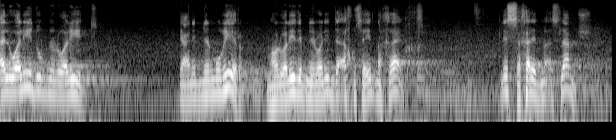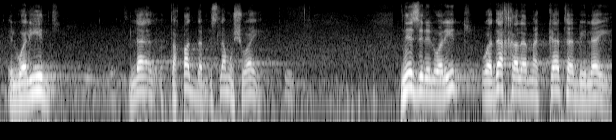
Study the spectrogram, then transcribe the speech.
الوليد بن الوليد. يعني ابن المغيرة. ما هو الوليد بن الوليد ده أخو سيدنا خالد. لسه خالد ما أسلمش. الوليد لا تقدم إسلامه شوية. نزل الوليد ودخل مكة بليل.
